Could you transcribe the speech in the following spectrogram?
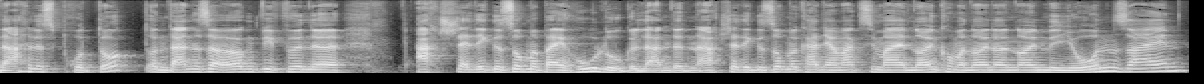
finales Produkt. Und dann ist er irgendwie für eine achtstellige Summe bei Hulu gelandet. Eine achtstellige Summe kann ja maximal 9,999 Millionen sein.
